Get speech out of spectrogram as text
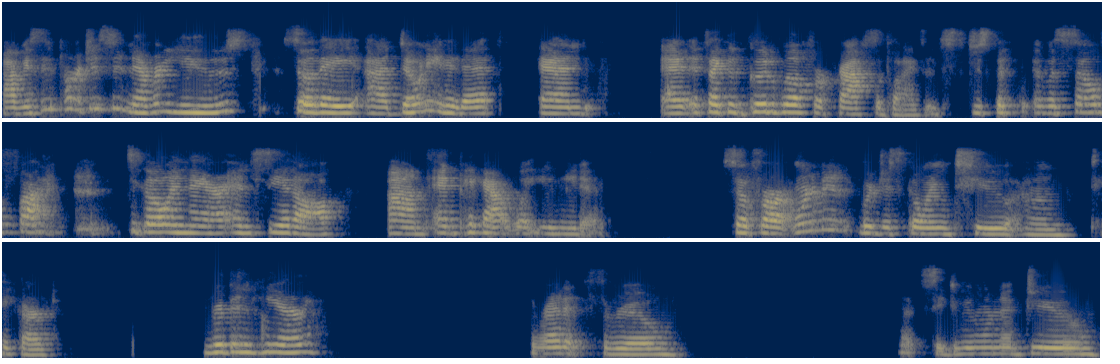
obviously purchased and never used. So they uh, donated it and and it's like a goodwill for craft supplies. It's just the, it was so fun to go in there and see it all um, and pick out what you needed. So for our ornament, we're just going to um, take our ribbon here, thread it through. Let's see, do we want to do,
